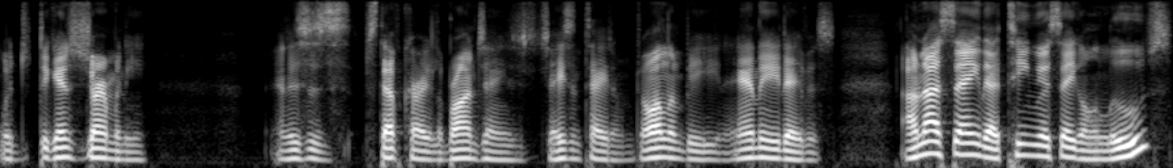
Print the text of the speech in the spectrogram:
with against Germany. And this is Steph Curry, LeBron James, Jayson Tatum, Joel Embiid, and Anthony Davis. I'm not saying that Team USA gonna lose.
